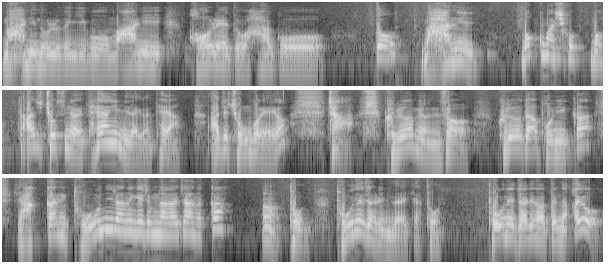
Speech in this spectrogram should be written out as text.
많이 놀러 댕기고 많이 거래도 하고 또 많이 먹고 마시고 뭐 아주 좋습니다. 태양입니다. 이건 태양. 아주 좋은 거예요. 자, 그러면서 그러다 보니까 약간 돈이라는 게 좀 나가지 않을까? 어, 돈. 돈의 자리입니다. 여기가 돈. 돈의 자리는 어떠냐? 아유,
